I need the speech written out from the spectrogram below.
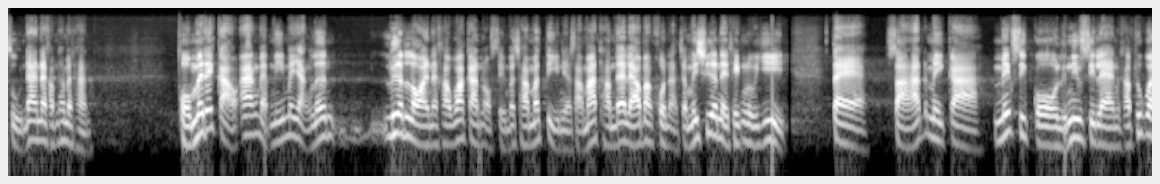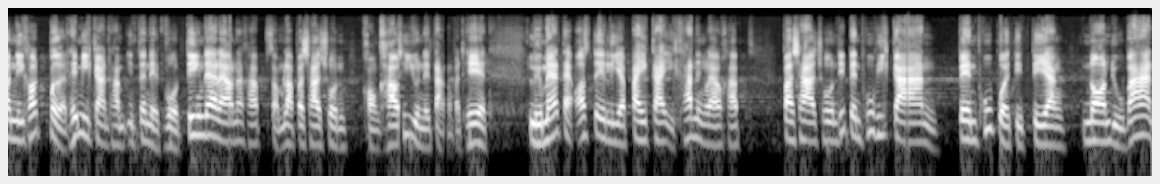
60 ได้นะครับท่านประธาน ผมไม่ได้กล่าวอ้างแบบนี้มาอย่างเลื่อนเลื่อนลอยนะครับว่าการออกเสียงประชามติเนี่ยสามารถทำได้แล้วบางคนอาจจะไม่เชื่อในเทคโนโลยี แต่สหรัฐอเมริกา เม็กซิโก หรือนิวซีแลนด์ครับทุกวันนี้เขาเปิดให้มีการทำอินเทอร์เน็ตโหวตติ้งได้แล้วนะครับสำหรับประชาชนของเขาที่อยู่ในต่างประเทศ หรือแม้แต่ออสเตรเลียไปไกลอีกขั้นหนึ่งแล้วครับ ประชาชนที่เป็นผู้พิการเป็นผู้ป่วยติดเตียง นอนอยู่บ้าน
